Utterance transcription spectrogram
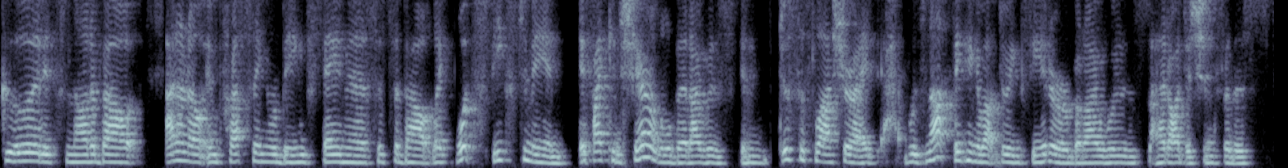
good. It's not about I don't know, impressing or being famous. It's about like what speaks to me. And if I can share a little bit, I was in just this last year, I was not thinking about doing theater, but I was, I had auditioned for this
